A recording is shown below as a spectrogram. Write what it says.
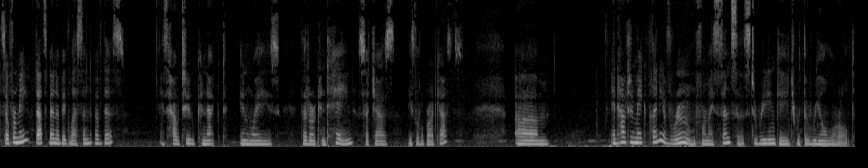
So for me, that's been a big lesson of this is how to connect in ways that are contained, such as these little broadcasts, um, and how to make plenty of room for my senses to re engage with the real world.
